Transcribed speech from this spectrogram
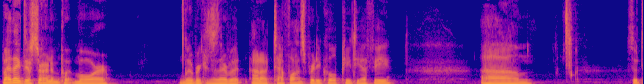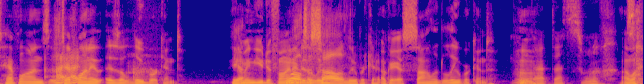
But I think they're starting to put more lubricants in there. But I don't know. Teflon's pretty cool. PTFE. Um, So Teflon's I- Teflon is, is a lubricant. Yeah. I mean, you define well, it it's a as a, solid lubricant. Okay, a solid lubricant. Ooh, that, that's one of, I like.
